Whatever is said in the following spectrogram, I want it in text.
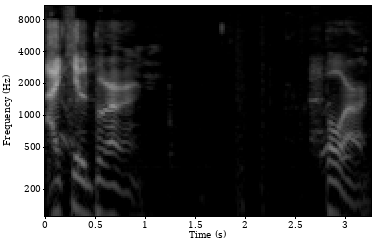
I kill Burn. Born.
